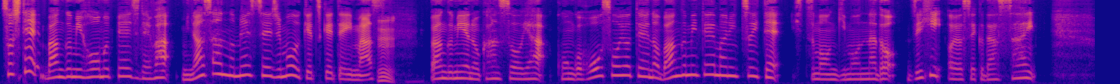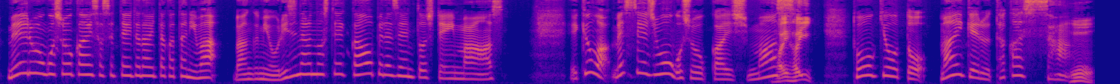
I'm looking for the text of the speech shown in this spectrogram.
そして番組ホームページでは皆さんのメッセージも受け付けています、うん。番組への感想や今後放送予定の番組テーマについて質問疑問などぜひお寄せください。メールをご紹介させていただいた方には番組オリジナルのステッカーをプレゼントしています。え今日はメッセージをご紹介します、はいはい。東京都マイケル隆さん。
